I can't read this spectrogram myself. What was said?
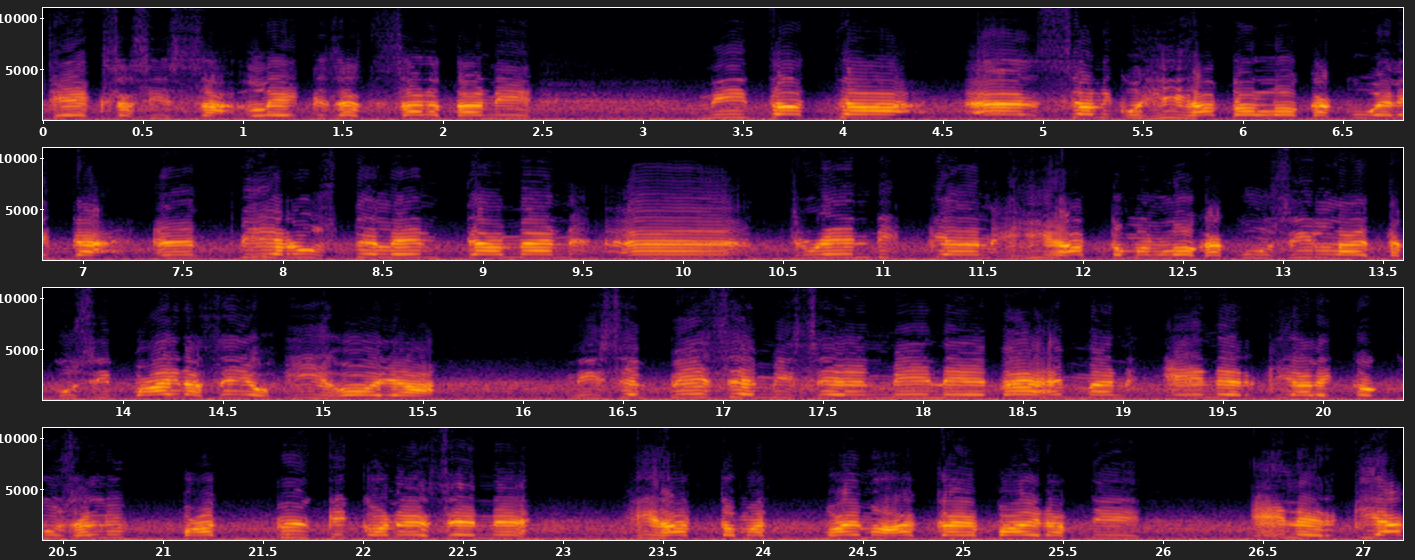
Texasissa leikkisästi sanotaan, niin, niin tota, äh, se on niinku hihaton lokakuu, eli äh, perustelen tämän äh, trendikkään hihattoman lokakuun sillä, että kun siinä paidassa ei ole hihoja, niin sen pesemiseen menee vähemmän energiaa, eli kun sä lyppaat pyykkikoneeseen ne hihattomat vaimohakkajapaidat, niin energia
